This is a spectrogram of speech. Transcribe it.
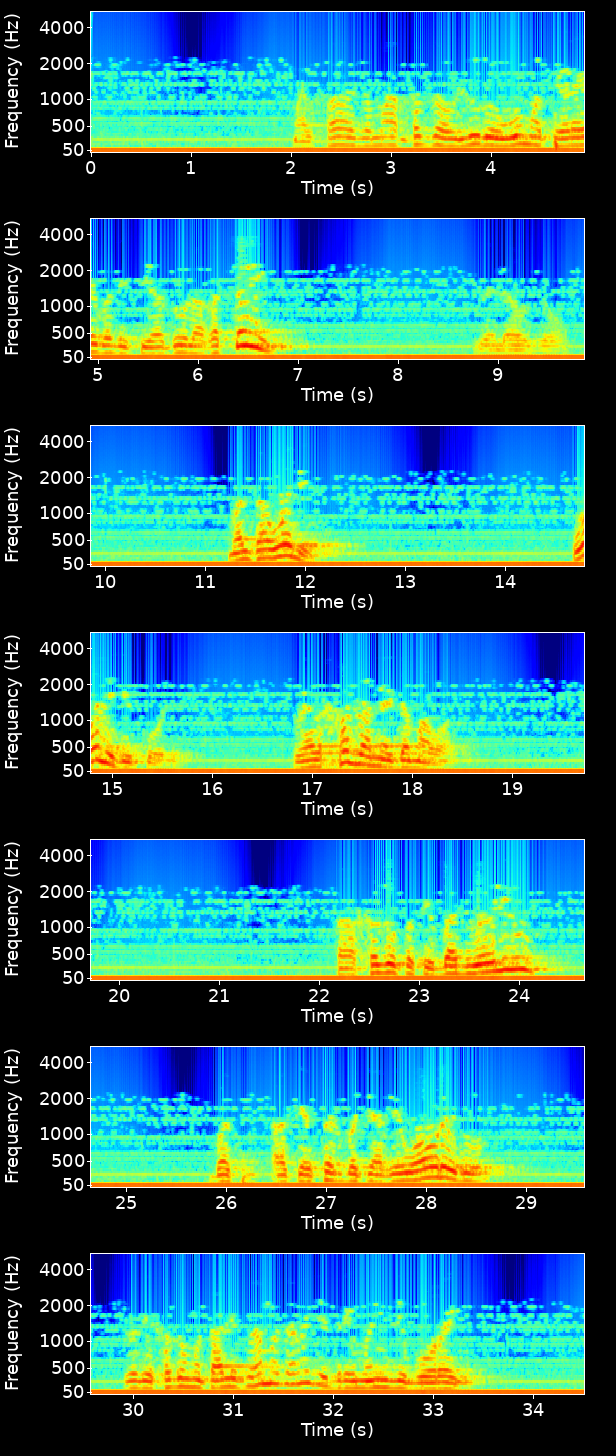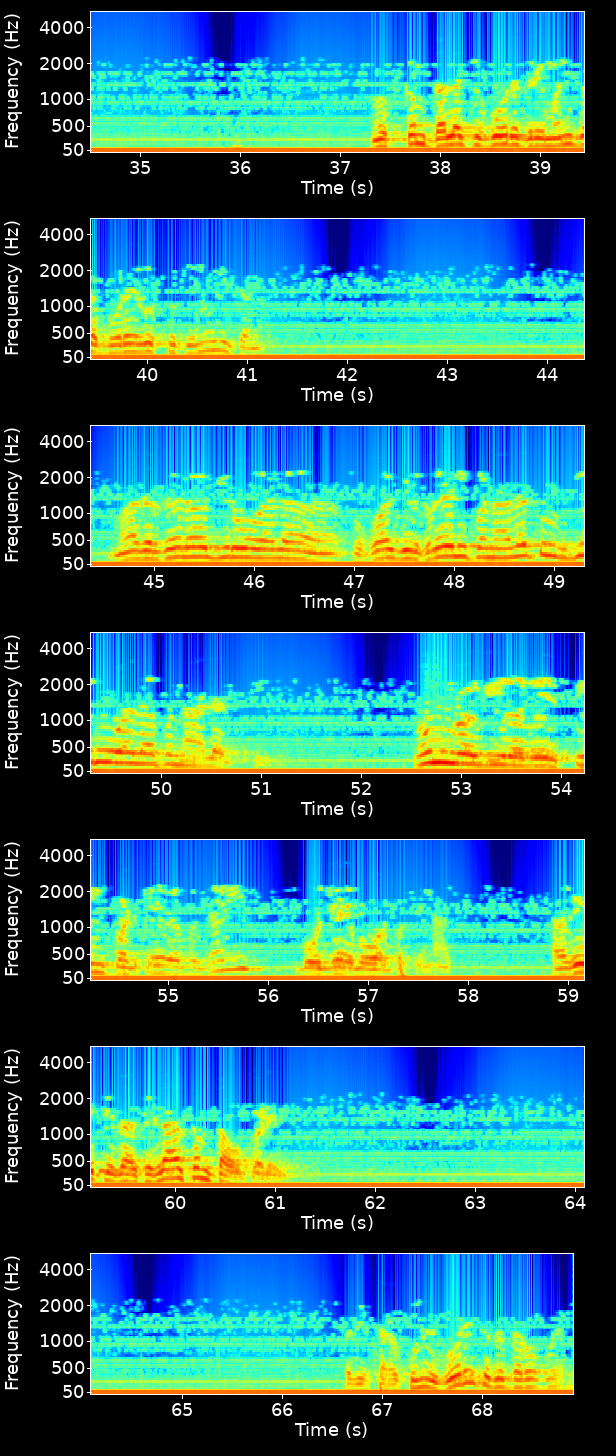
مالخوا زما ښځه او لور اوومه پېړۍ به د سیادو له غتوي ویل او زه مل دا ولې ولې دې کولې ویل ښځه مې ډمه وه ښځو پسې بد ویلي وو بس کیسټ به چې هغې واورېدو زه د ښځو متعلق هم که نه چې درې منیزې بورئ نو کوم ډله چې ګوره درې منیزه بورئ وروسته کېنولي که نه ما درته له ګیرو والا پخوا ګیرخرېلي په نالت اوس ګیرو والا په نالت کي دومره ګیره به یې سپین پټکی به په سر یي بوجه یې به ورپسې ناست هغې پې داسې لاس هم تاو کړی په دې سرکونو یې ګورئ که زه دروغ وایم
